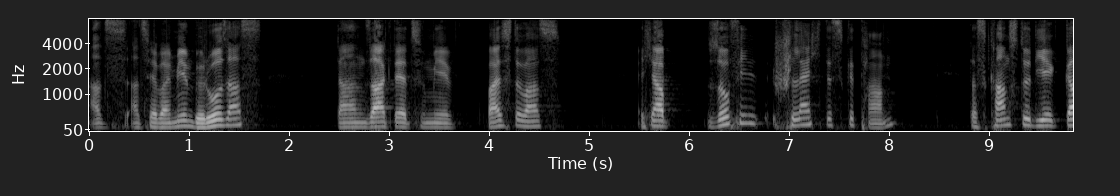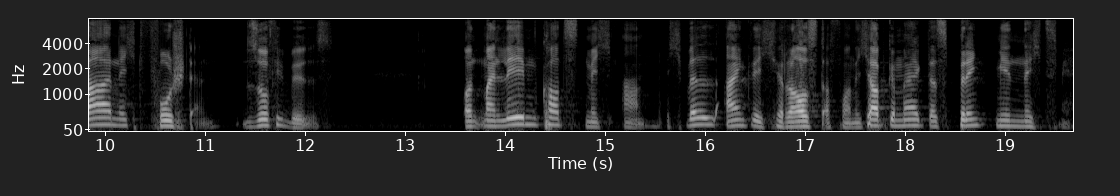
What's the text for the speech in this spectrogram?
als, als er bei mir im Büro saß, dann sagte er zu mir, weißt du was, ich habe so viel Schlechtes getan, das kannst du dir gar nicht vorstellen. So viel Böses. Und mein Leben kotzt mich an. Ich will eigentlich raus davon. Ich habe gemerkt, das bringt mir nichts mehr.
